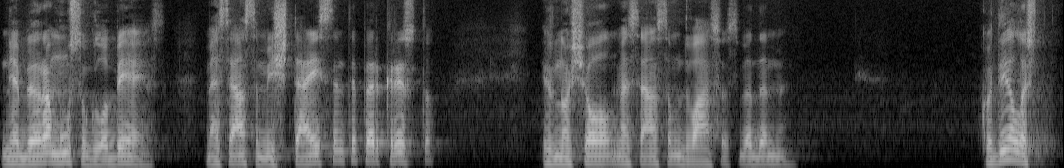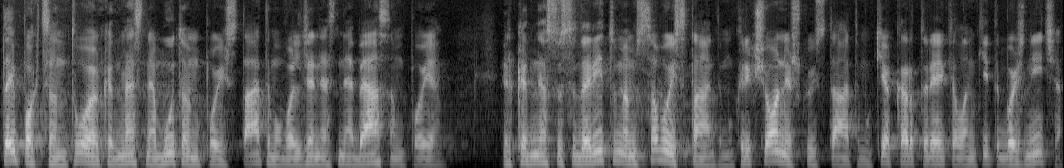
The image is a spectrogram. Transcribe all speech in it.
nebėra mūsų globėjas. Mes esame išteisinti per Kristų ir nuo šiol mes esame dvasios vedami. Kodėl aš taip akcentuoju, kad mes nebūtumėm po įstatymų valdžia, nes nebesam po ją. Ir kad nesusidarytumėm savo įstatymų, krikščioniškų įstatymų, kiek kartų reikia lankyti bažnyčią,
